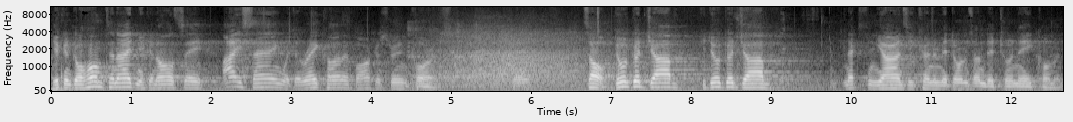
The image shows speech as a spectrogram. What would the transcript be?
You can go home tonight and you can all say, I sang with the Ray Conniff Orchestra in chorus. Okay? So, do a good job. If you do a good job, nächsten Jahren Sie können mit uns an der Tournee kommen.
